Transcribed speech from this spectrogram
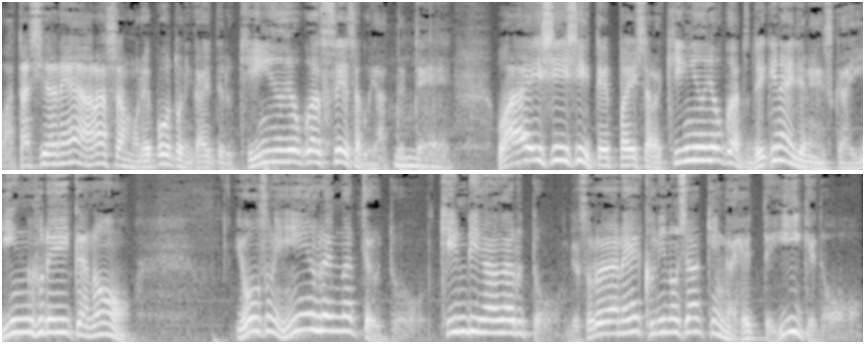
私はね、嵐さんもレポートに書いてる金融抑圧政策やってて、うん、YCC 撤廃したら金融抑圧できないじゃないですか。インフレ以下の、要するにインフレになっちゃうと、金利が上がると。で、それはね、国の借金が減っていいけど、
